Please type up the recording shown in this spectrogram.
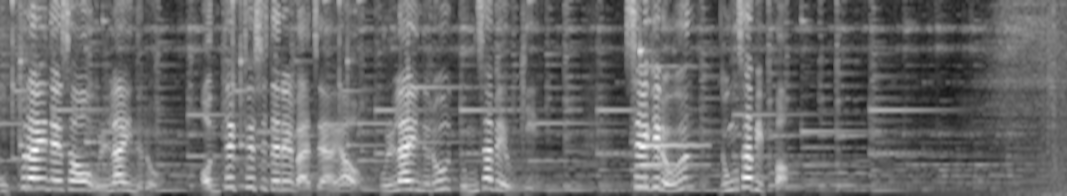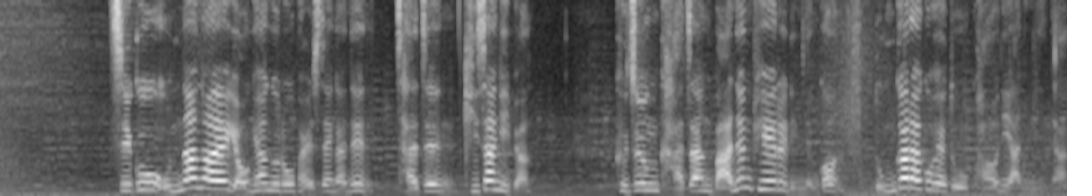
오프라인에서 온라인으로 언택트 시대를 맞이하여 온라인으로 농사 배우기. 슬기로운 농사 비법. 지구 온난화의 영향으로 발생하는 잦은 기상이변. 그중 가장 많은 피해를 입는 건 농가라고 해도 과언이 아닙니다.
